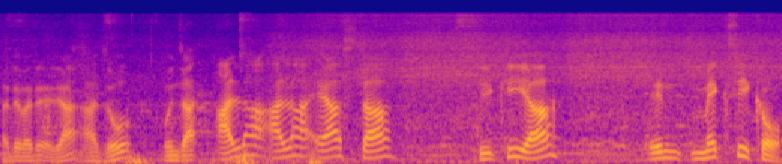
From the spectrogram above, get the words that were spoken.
Warte, warte, ja, also unser aller, allererster Tequila in Mexiko.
